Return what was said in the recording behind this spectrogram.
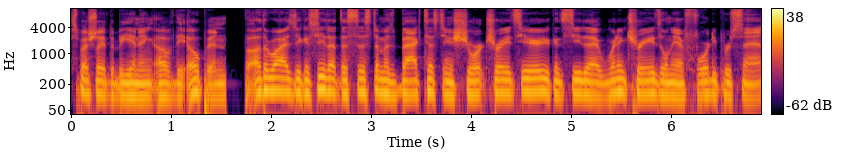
especially at the beginning of the open. But otherwise, you can see that the system is backtesting short trades here. You can see that winning trades only have 40%,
